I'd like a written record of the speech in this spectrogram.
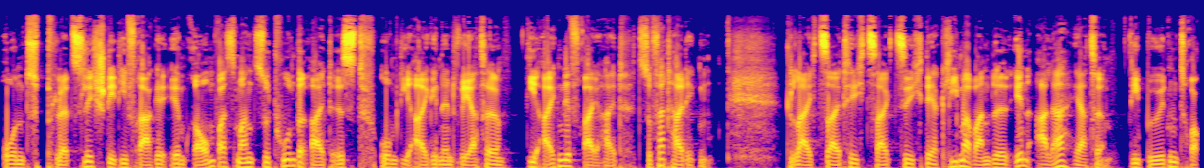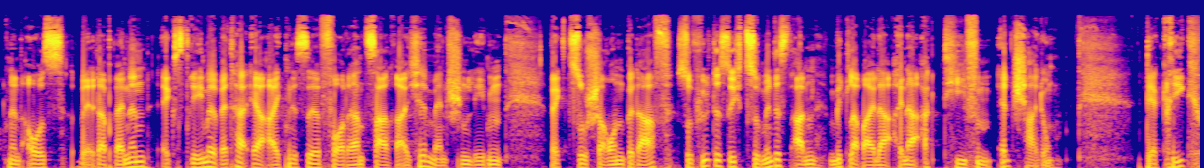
und plötzlich steht die Frage im Raum, was man zu tun bereit ist, um die eigenen Werte, die eigene Freiheit zu verteidigen. Gleichzeitig zeigt sich der Klimawandel in aller Härte. Die Böden trocknen aus, Wälder brennen, extreme Wetterereignisse fordern zahlreiche Menschenleben. Wegzuschauen bedarf, so fühlt es sich zumindest an, mittlerweile einer aktiven Entscheidung. Der Krieg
